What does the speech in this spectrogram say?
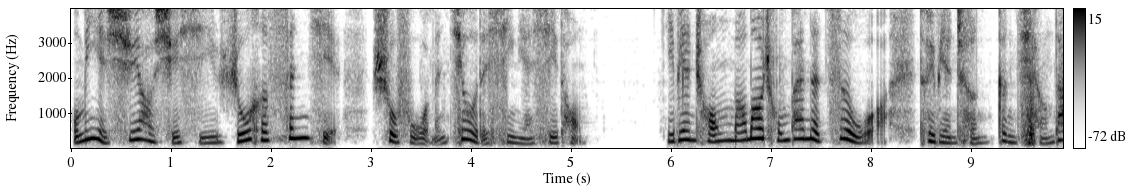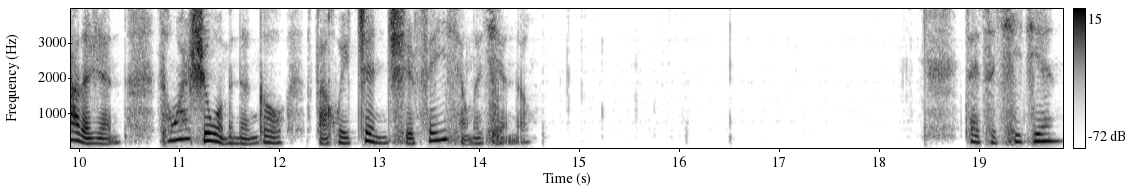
我们也需要学习如何分解束缚我们旧的信念系统。以便从毛毛虫般的自我蜕变成更强大的人，从而使我们能够发挥振翅飞翔的潜能。在此期间，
